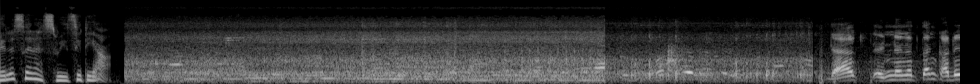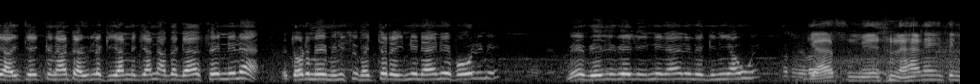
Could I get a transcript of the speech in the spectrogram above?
මෙලෙස රැස් වී සිටියා. ගෑස් එන්නේ නැත්නම් කඩේ අයිති එක්කනට ඇවිල්ලා කියන්න කියන්නේ අද ගෑස් එන්නේ නැහැ. එතකොට මේ මිනිස්සු මෙච්චර ඉන්නේ නැහනේ පොලිමේ. මේ වේලි වේලි ඉන්නේ නැහනේ මේ ගිනි යව්වේ. ගෑස් මේ නැහනේ. ඉතින්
